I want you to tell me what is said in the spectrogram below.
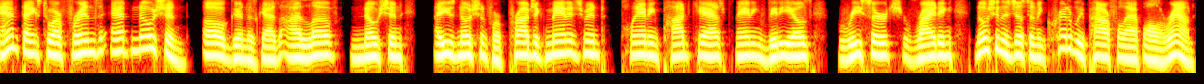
And thanks to our friends at Notion. Oh, goodness, guys, I love Notion. I use Notion for project management, planning podcasts, planning videos, research, writing. Notion is just an incredibly powerful app all around.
